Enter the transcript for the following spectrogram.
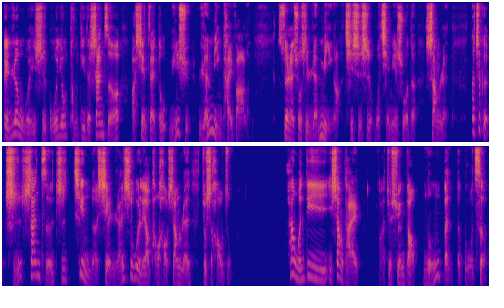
被认为是国有土地的山泽啊，现在都允许人民开发了。虽然说是人民啊，其实是我前面说的商人。那这个持山泽之禁呢，显然是为了要讨好商人，就是豪族。汉文帝一上台啊，就宣告农本的国策。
